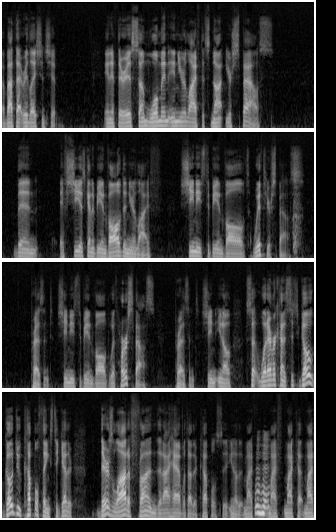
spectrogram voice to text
about that relationship. And if there is some woman in your life that's not your spouse, then if she is going to be involved in your life, she needs to be involved with your spouse present. She needs to be involved with her spouse present. She, you know, so whatever kind of go go do couple things together. There's a lot of fun that I have with other couples. That, you know that my my my my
